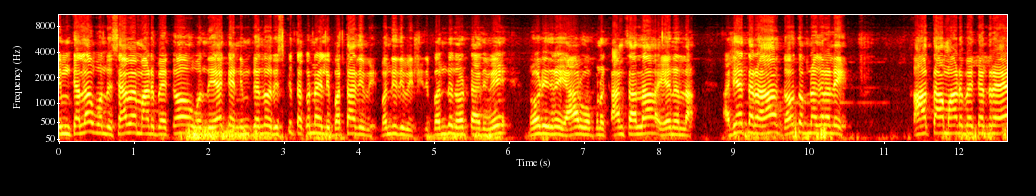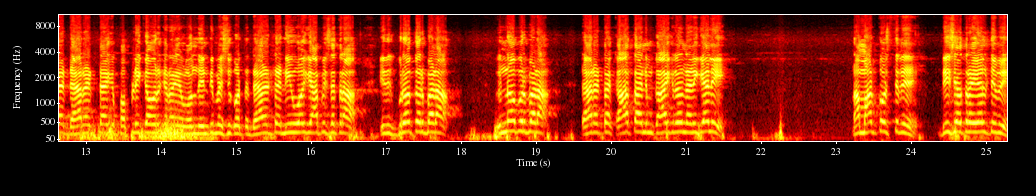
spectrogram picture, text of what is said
ನಿಮ್ಗೆಲ್ಲ ಒಂದು ಸೇವೆ ಮಾಡಬೇಕು. ಒಂದು ಯಾಕೆ ನಿಮ್ಗೊಂದು ರಿಸ್ಕ್ ತಗೊಂಡು ಇಲ್ಲಿ ಬರ್ತಾ ಇದೀವಿ ಬಂದಿದ್ದೀವಿ ಇಲ್ಲಿ ಬಂದು ನೋಡ್ತಾ ಇದೀವಿ. ನೋಡಿದ್ರೆ ಯಾರು ಒಬ್ಬನು ಕಾಣಿಸಲ್ಲ, ಏನಿಲ್ಲ. ಅದೇ ಥರ ಗೌತಮ್ ನಗರಲ್ಲಿ ಖಾತಾ ಮಾಡಬೇಕಂದ್ರೆ ಡೈರೆಕ್ಟ್ ಆಗಿ ಪಬ್ಲಿಕ್ ಅವ್ರಿಗೆ ಒಂದು ಇಂಟಿಮೇಷನ್ ಕೊಡ್ತಾರೆ ಡೈರೆಕ್ಟ್ ನೀವು ಹೋಗಿ ಆಫೀಸ್ ಹತ್ರ, ಇದಕ್ಕೆ ಬ್ರೋಕರ್ ಬೇಡ, ಇನ್ನೊಬ್ರು ಬೇಡ. ಡೈರೆಕ್ಟ್ ಖಾತಾ ನಿಮ್ಗೆ ಆಗಿರೋ ನನಗೆ ಹೇಳಿ. ನಾ ಮಾಡ್ಕೊಡ್ತೀನಿ ಡಿ ಸಿ ಹತ್ರ ಹೇಳ್ತೀವಿ.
